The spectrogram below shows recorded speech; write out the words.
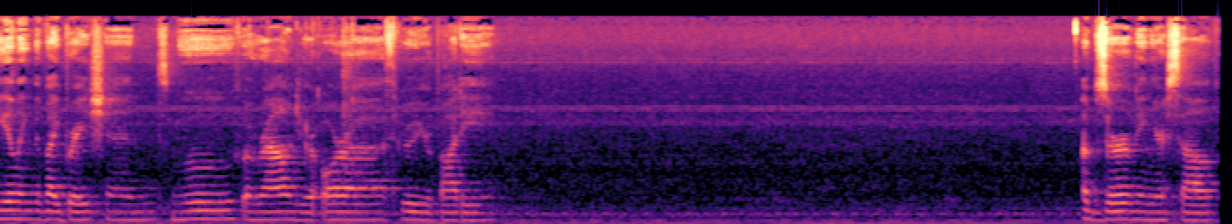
Feeling the vibrations move around your aura, through your body. observing yourself,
